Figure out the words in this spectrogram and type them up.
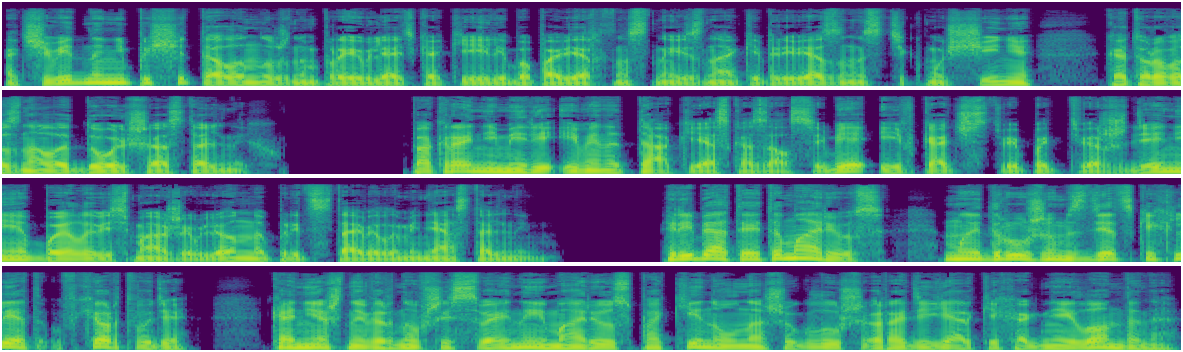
Очевидно, не посчитала нужным проявлять какие-либо поверхностные знаки привязанности к мужчине, которого знала дольше остальных. По крайней мере, именно так я сказал себе, и в качестве подтверждения Белла весьма оживленно представила меня остальным. «Ребята, это Мариус. Мы дружим с детских лет в Хёртвуде. Конечно, вернувшись с войны, Мариус покинул нашу глушь ради ярких огней Лондона».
